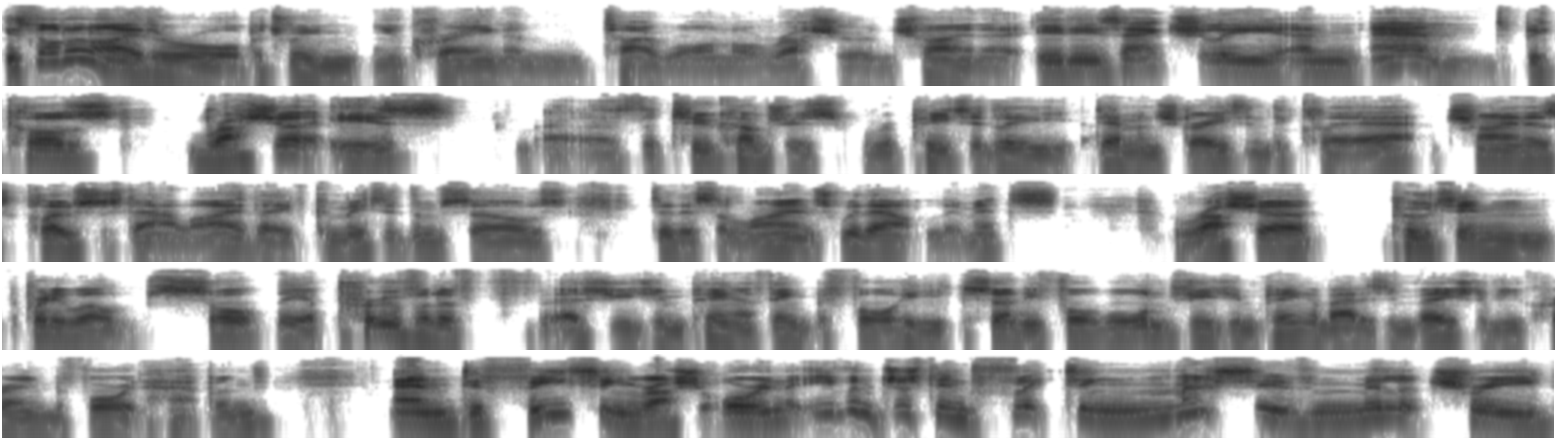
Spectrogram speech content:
it's not an either or between Ukraine and Taiwan or Russia and China. It is actually an and because Russia is as the two countries repeatedly demonstrate and declare, China's closest ally. They've committed themselves to this alliance without limits. Russia, Putin pretty well sought the approval of uh, Xi Jinping, I think, before he certainly forewarned Xi Jinping about his invasion of Ukraine before it happened. And defeating Russia, or in, even just inflicting massive military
